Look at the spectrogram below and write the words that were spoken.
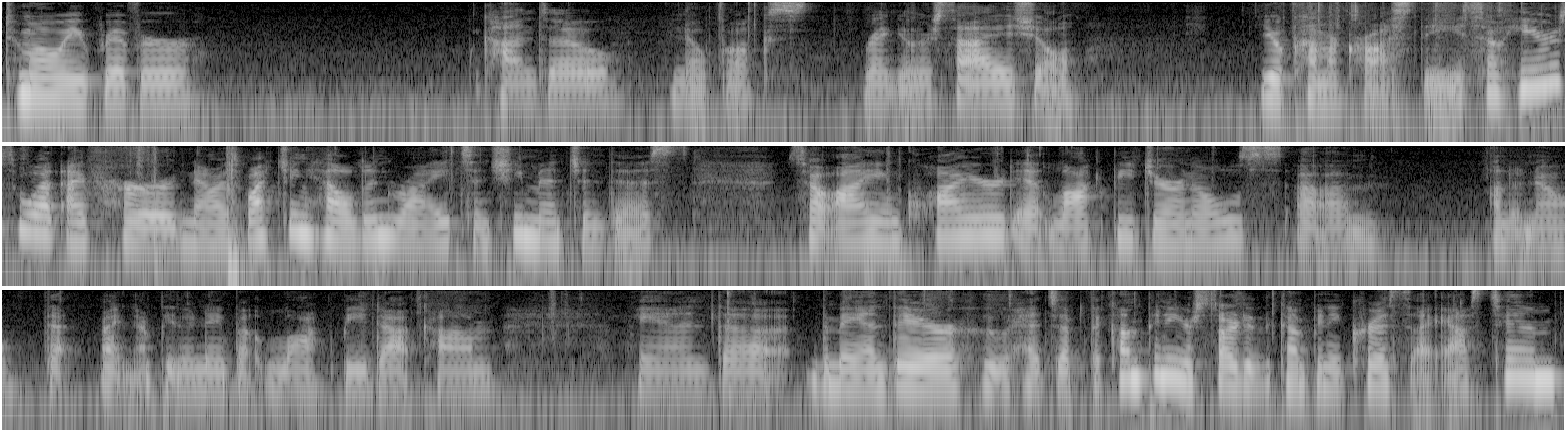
Tomoe River Kanso notebooks, regular size, you'll you'll come across these. So here's what I've heard. Now I was watching Helden Writes and she mentioned this. So I inquired at Lochby Journals. Um, I don't know, that might not be their name, but lochby.com and the, the man there who heads up the company or started the company, Chris, I asked him,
